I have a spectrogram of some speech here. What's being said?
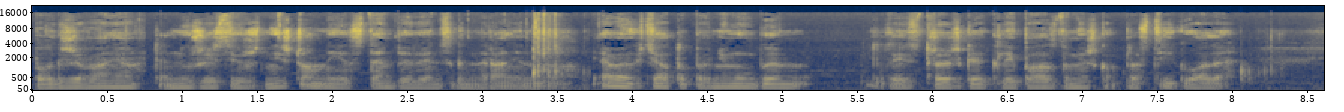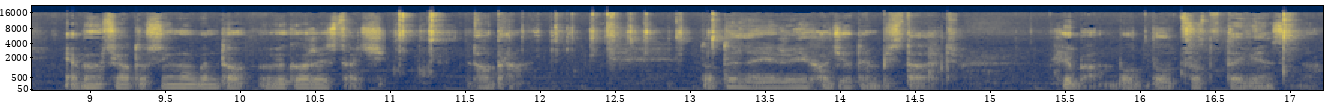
podgrzewania. Ten nóż jest już zniszczony, jest tępy, więc generalnie no, ja bym chciał, to pewnie mógłbym, tutaj jest troszeczkę klejpała z domieszką plastiku, ale ja bym chciał, to sobie mógłbym to wykorzystać. Dobra. To tyle, jeżeli chodzi o ten pistolet. Chyba, bo, bo co tutaj więcej, no.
